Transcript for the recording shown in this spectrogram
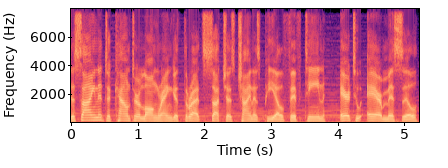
Designed to counter long-range threats such as China's PL-15 air-to-air missile,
